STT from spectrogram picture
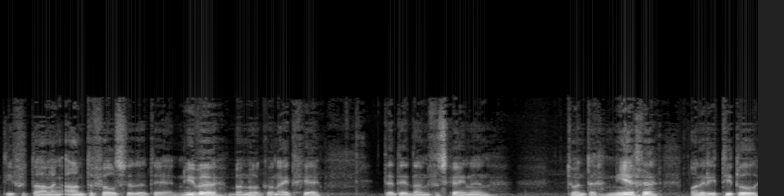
die vertaling aan te vul sodat hy 'n nuwe bundel kon uitgee. Dit het dan verskyn in 2009 onder die titel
